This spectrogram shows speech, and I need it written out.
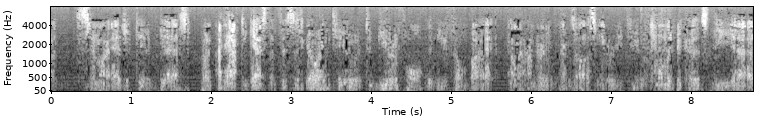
a semi-educated guess, but I'd have to guess that this is going to to Biutiful, the new film by Alejandro Gonzalez Iñárritu, only because the uh,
